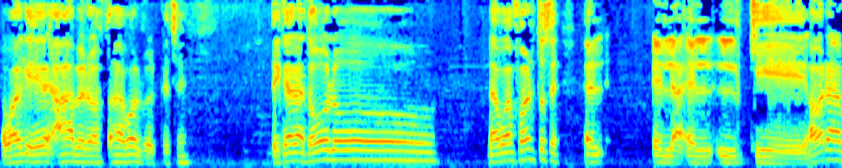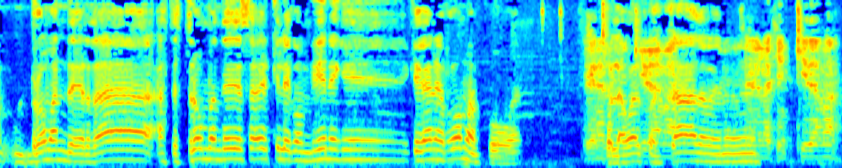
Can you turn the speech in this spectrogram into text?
La guay que diga, ah, pero estaba Goldberg, ¿cachai? Te caga todo lo... La guay favor. Entonces, el, el, el, el que ahora Roman de verdad, hasta Strowman debe saber que le conviene que, que gane Roman, pues, Por la Genkida contrato, que no- la más.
